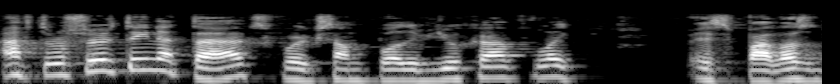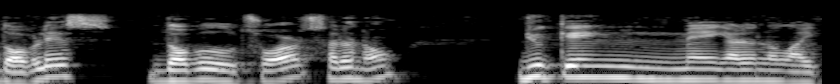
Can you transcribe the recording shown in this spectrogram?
after certain attacks, for example, if you have like espadas dobles, double swords, I don't know, you can make I don't know like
